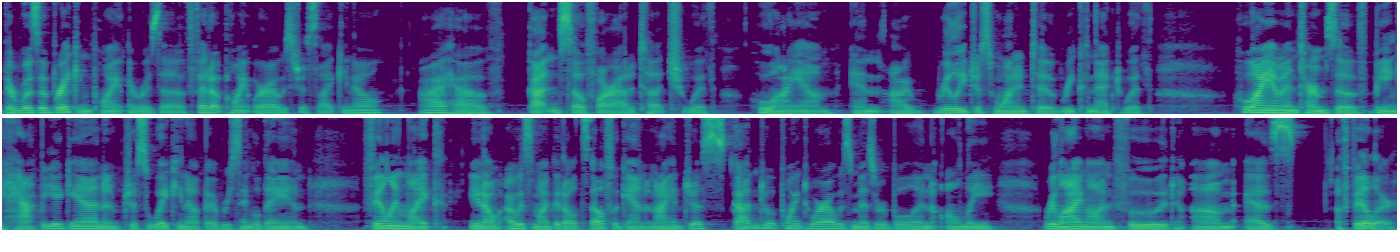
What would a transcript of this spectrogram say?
there was a breaking point. There was a fed up point where I was just like, you know, I have gotten so far out of touch with who I am, and I really just wanted to reconnect with who I am in terms of being happy again and just waking up every single day and feeling like you know I was my good old self again. And I had just gotten to a point to where I was miserable and only relying on food um, as a filler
